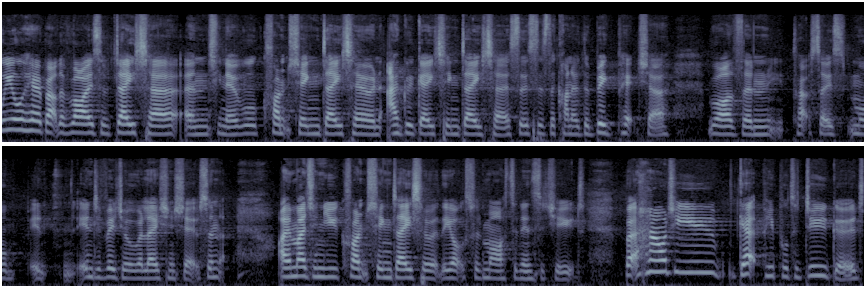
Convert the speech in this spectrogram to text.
we all hear about the rise of data and, you know, all crunching data and aggregating data. So this is the kind of the big picture rather than perhaps those more in individual relationships. And I imagine you crunching data at the Oxford Martin Institute. But how do you get people to do good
